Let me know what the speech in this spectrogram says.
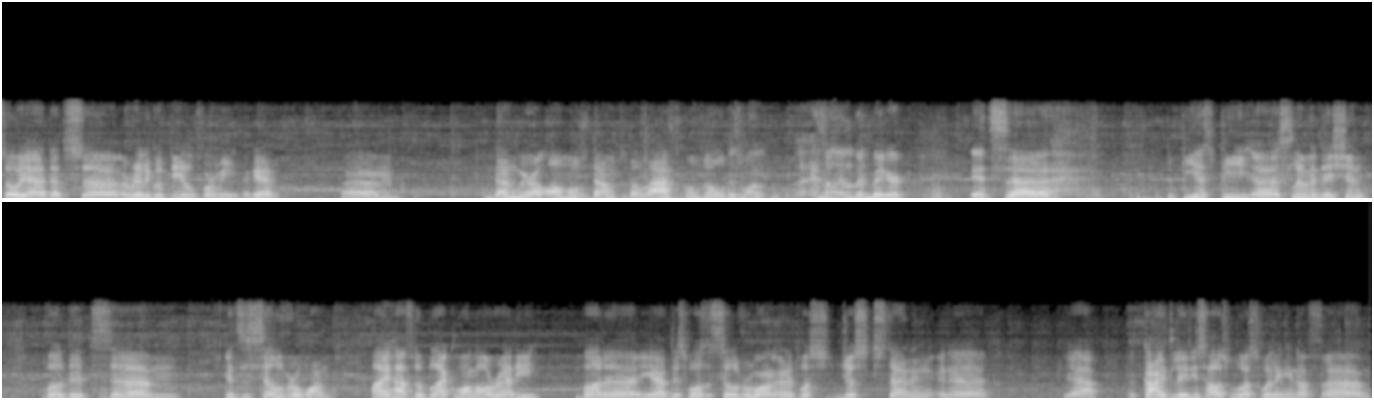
So yeah that's uh, a really good deal for me again. Um, then we are almost down to the last console. This one is a little bit bigger. It's uh, the PSP uh, Slim Edition but it's um, it's a silver one. I have the black one already but uh, yeah, this was a silver one, and it was just standing in a yeah a kind lady's house who was willing enough um,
